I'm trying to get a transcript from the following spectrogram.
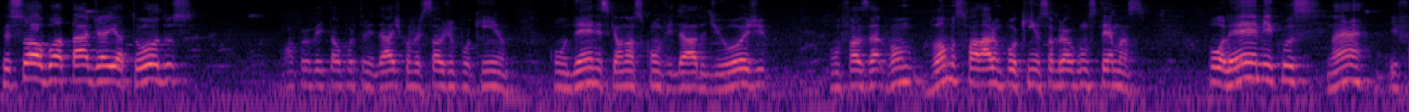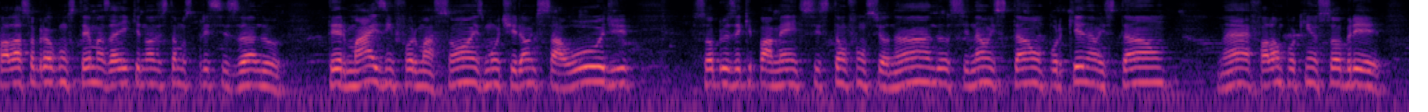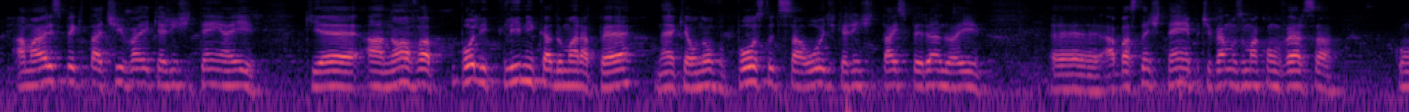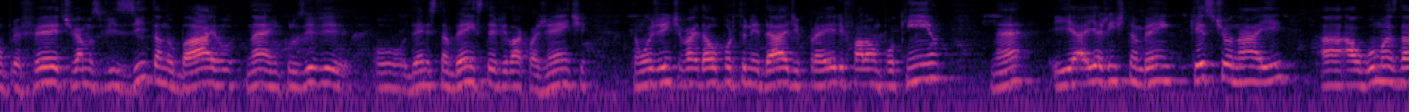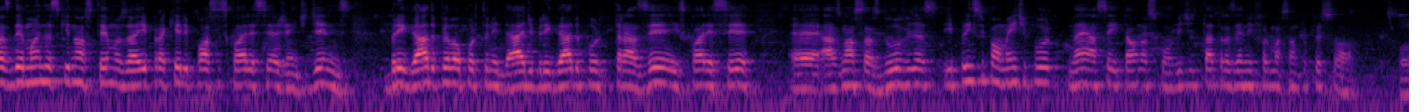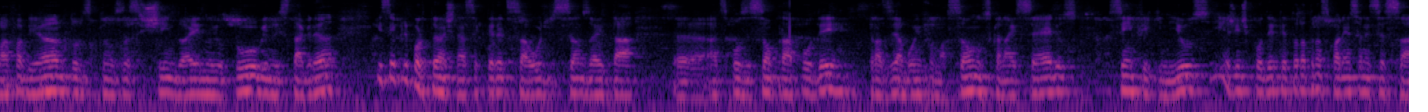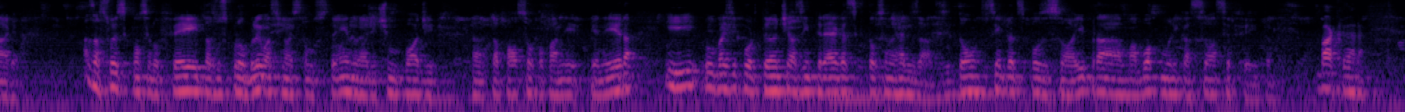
Pessoal, boa tarde aí a todos. Vamos aproveitar a oportunidade de conversar hoje um pouquinho com o Denis, que é o nosso convidado de hoje. Vamos, fazer, vamos, vamos falar um pouquinho sobre alguns temas polêmicos, né? E falar sobre alguns temas aí que nós estamos precisando ter mais informações, mutirão de saúde, sobre os equipamentos, se estão funcionando, se não estão, por que não estão, né? Falar um pouquinho sobre a maior expectativa aí que a gente tem aí, que é a nova Policlínica do Marapé, né, que é o novo posto de saúde que a gente está esperando aí é, há bastante tempo. Tivemos uma conversa com o prefeito, tivemos visita no bairro, né, inclusive o Denis também esteve lá com a gente. Então hoje a gente vai dar oportunidade para ele falar um pouquinho, né, e aí a gente também questionar aí algumas das demandas que nós temos aí para que ele possa esclarecer a gente. Denis, obrigado pela oportunidade, obrigado por trazer, esclarecer é, as nossas dúvidas e principalmente por né, aceitar o nosso convite de estar tá trazendo informação para o pessoal. Olá, Fabiano, todos que estão nos assistindo aí no YouTube, no Instagram. E sempre importante, né? A Secretaria de Saúde de Santos aí está uh, à disposição para poder trazer a boa informação nos canais sérios, sem fake news e a gente poder ter toda a transparência necessária as ações que estão sendo feitas, os problemas que nós estamos tendo, né? a gente não pode uh, tapar o sol com a peneira e o mais importante, as entregas que estão sendo realizadas. Então, sempre à disposição aí para uma boa comunicação a ser feita. Bacana.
